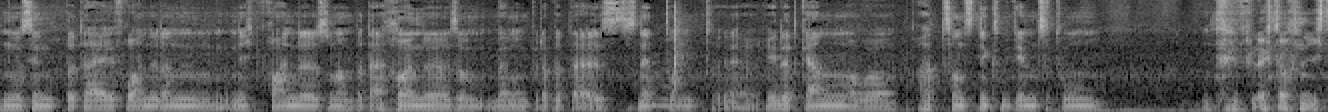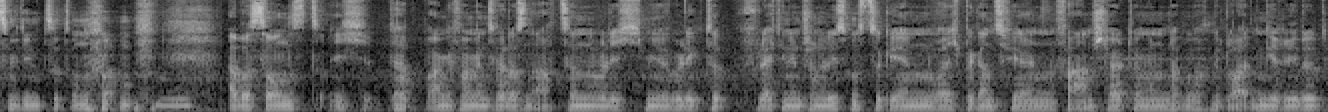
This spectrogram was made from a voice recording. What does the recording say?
Nur sind Parteifreunde dann nicht Freunde, sondern Parteifreunde. Also wenn man bei der Partei ist, ist es nett und äh, redet gern, aber hat sonst nichts mit dem zu tun und will vielleicht auch nichts mit ihm zu tun haben. Mhm. Aber sonst, ich habe angefangen 2018, weil ich mir überlegt habe, vielleicht in den Journalismus zu gehen, war ich bei ganz vielen Veranstaltungen und habe einfach mit Leuten geredet.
